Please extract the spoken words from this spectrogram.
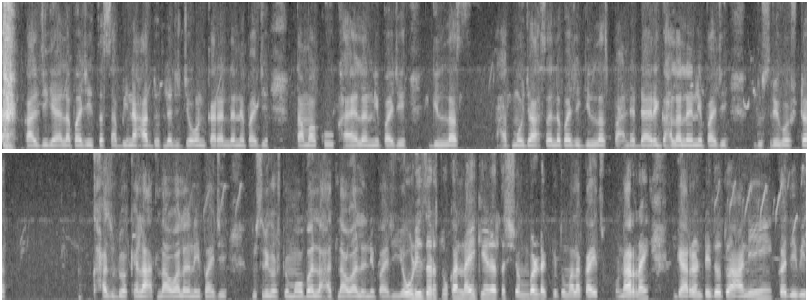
काळजी घ्यायला पाहिजे. तसा बिना हात धुतल्याचे जेवण करायला नाही पाहिजे. तंबाखू खायला नाही पाहिजे. गिल्लास हातमोजा असायला पाहिजे. गिल्लास भांड्यात डायरेक्ट घालायला नाही पाहिजे. दुसरी गोष्ट खाज डोक्याला हात लावायला नाही पाहिजे. दुसरी गोष्ट मोबाईलला हात लावायला नाही पाहिजे. एवढी जर चुका नाही केल्या तर शंभर टक्के तुम्हाला काहीच होणार नाही. गॅरंटी देतो आणि कधी बी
